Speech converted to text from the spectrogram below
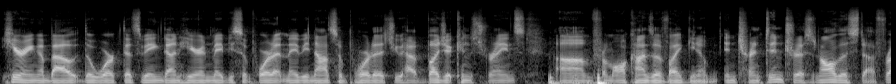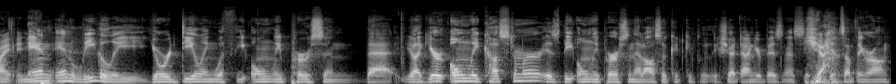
hearing about the work that's being done here and maybe support it maybe not support it. You have budget constraints um, from all kinds of like you know entrenched interest and all this stuff right? You, and and legally you're dealing with the only person that you're like your only customer is the only person that also could completely shut down your business if Yeah. you did something wrong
